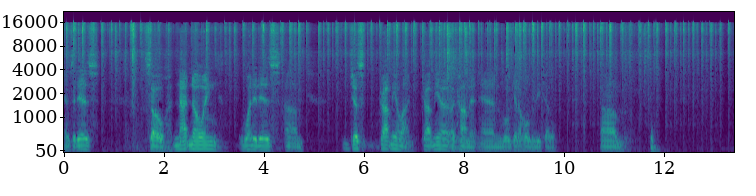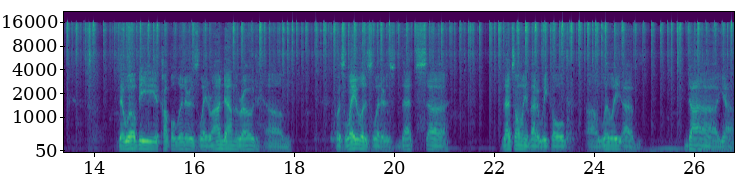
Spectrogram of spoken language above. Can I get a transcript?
as it is. So not knowing what it is, um, just drop me a line. Drop me a, a, comment and we'll get a hold of each other. Um, there will be a couple litters later on down the road. Um, of course, Layla's litters, that's, uh, that's only about a week old. Uh, Lily, uh, da, yeah,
